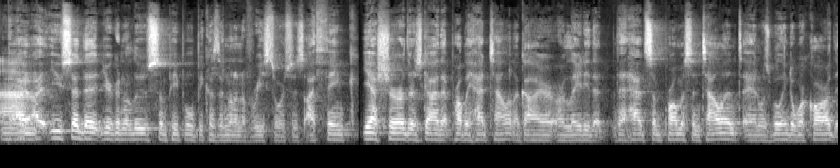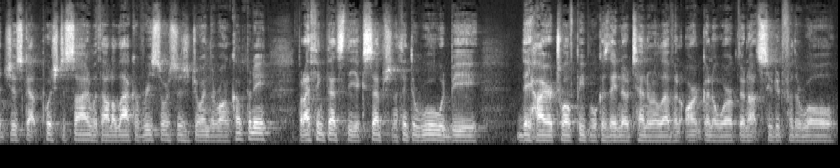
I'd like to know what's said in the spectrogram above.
Um, I, I, you said that you're going to lose some people because there's not enough resources. I think, yeah, sure, there's a guy that probably had talent, a guy or, or, a lady that, that had some promise and talent and was willing to work hard that just got pushed aside without a lack of resources, joined the wrong company. But I think that's the exception. I think the rule would be they hire 12 people because they know 10 or 11 aren't going to work, they're not suited for the role,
